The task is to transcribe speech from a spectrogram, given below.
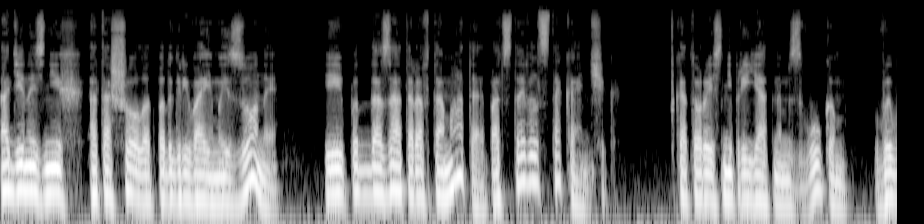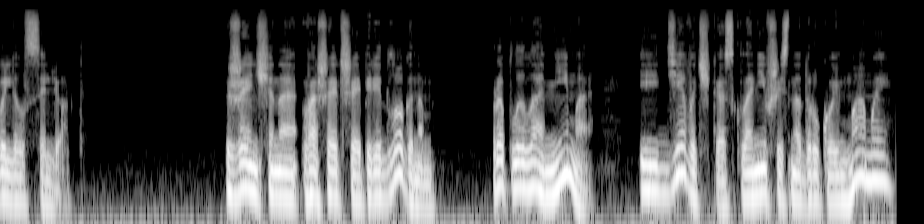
Один из них отошел от подогреваемой зоны и под дозатор автомата подставил стаканчик, в который с неприятным звуком вывалился лед. Женщина, вошедшая перед Логаном, проплыла мимо, и девочка, склонившись над рукой мамы,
